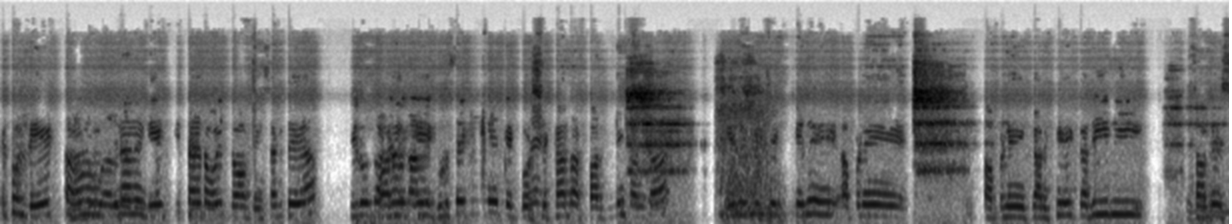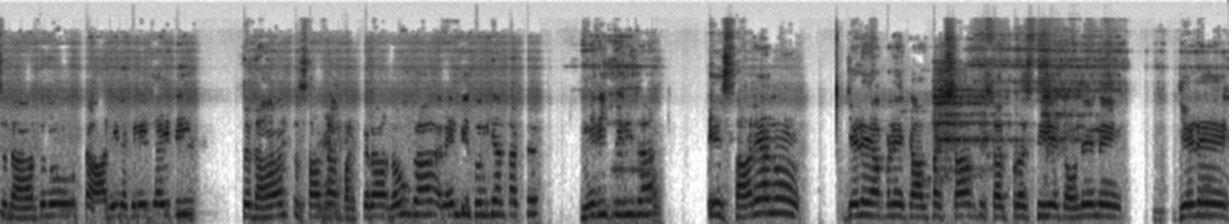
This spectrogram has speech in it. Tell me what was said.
ਦੇਖੋ ਲੇਟ ਤਾਂ ਹੁਣ ਜਿਨ੍ਹਾਂ ਨੇ ਲੇਟ ਕੀਤਾ ਤਾਂ ਉਹੀ ਜਵਾਬ ਦੇ ਸਕਦੇ ਆ। ਫਿਰ ਉਹ ਤੁਹਾਡੇ ਮੁਤਾਬਿਕ ਗੁਰਸਿੱਖ ਨਹੀਂ ਹੈ ਕਿ ਗੁਰਸਿੱਖਾਂ ਦਾ ਫਰਜ਼ ਨਹੀਂ ਬਣਦਾ ਇਹਦੇ ਪਿੱਛੇ ਇਹਦੇ ਆਪਣੇ ਆਪਣੇ ਕਰਕੇ ਕਦੀ ਵੀ ਸਾਡੇ ਸਿਧਾਂਤ ਨੂੰ ਢਾਹ ਨਹੀਂ ਲੱਗਣੀ ਚਾਹੀਦੀ। ਸਿਧਾਂਤ ਸਾਡਾ ਬਰਕਰਾਰ ਰਹੂਗਾ ਰਹਿੰਦੀ ਦੁਨੀਆ ਤੱਕ ਮੇਰੀ ਪੀੜ੍ਹੀ ਦਾ। ਇਹ ਸਾਰਿਆਂ ਨੂੰ ਜਿਹੜੇ ਆਪਣੇ ਅਕਾਲ ਤਖਤ ਸਾਹਿਬ ਦੀ ਸਰਪ੍ਰਸਤੀ ਹੇਠ ਆਉਂਦੇ ਨੇ ਜਿਹੜੇ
